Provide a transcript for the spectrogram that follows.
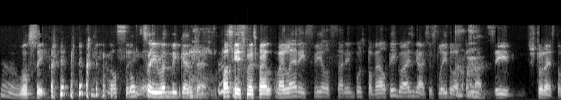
We'll see. we'll see, we'll see what we get there. Paskatīsimies, vai, vai Lērijas Vīls arī būs pa veltīgu aizgājis uz lidostu ar tādu zīmi. Šturēs to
